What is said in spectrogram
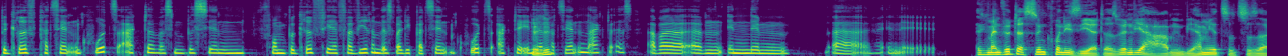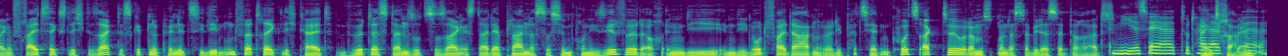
Begriff Patientenkurzakte, was ein bisschen vom Begriff her verwirrend ist, weil die Patientenkurzakte in mhm. der Patientenakte ist. Aber ähm, in dem äh, in, ich meine, wird das synchronisiert? Also wenn wir haben, wir haben jetzt sozusagen freitextlich gesagt, es gibt eine Penicillin-Unverträglichkeit, wird das dann sozusagen, ist da der Plan, dass das synchronisiert wird, auch in die, in die Notfalldaten oder die Patientenkurzakte oder muss man das da wieder separat Nee, es wäre ja totaler äh,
